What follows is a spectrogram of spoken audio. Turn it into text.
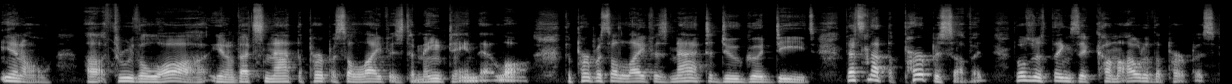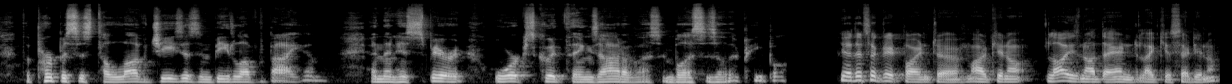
you know, uh, through the law. You know, that's not the purpose of life is to maintain that law. The purpose of life is not to do good deeds. That's not the purpose of it. Those are things that come out of the purpose. The purpose is to love Jesus and be loved by him. And then his spirit works good things out of us and blesses other people. Yeah, that's a great point, uh, Mark. You know, law is not the end, like you said, you know.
